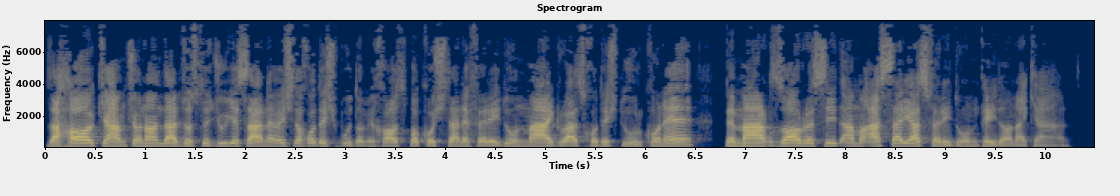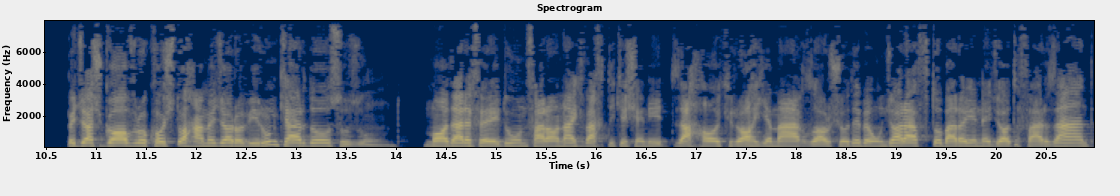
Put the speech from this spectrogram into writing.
زحاک که همچنان در جستجوی سرنوشت خودش بود و می‌خواست با کشتن فریدون مرگ رو از خودش دور کنه به مرغزار رسید اما اثری از فریدون پیدا نکرد. به جاش گاو رو کشت و همه جا رو ویرون کرد و سوزوند. مادر فریدون فرانک وقتی که شنید زحاک راهی مرغزار شده به اونجا رفت و برای نجات فرزند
